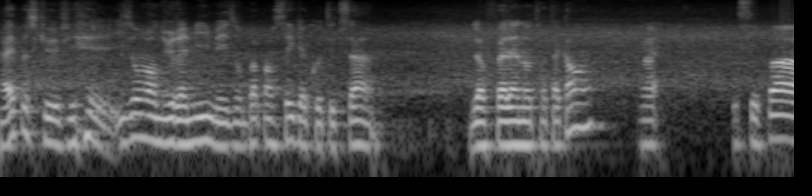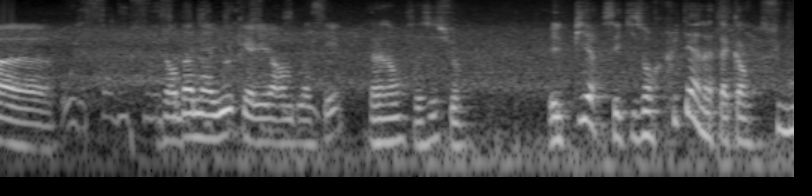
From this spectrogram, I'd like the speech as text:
Ouais, parce que ils ont vendu Rémi, mais ils ont pas pensé qu'à côté de ça, il leur fallait un autre attaquant. Hein. Ouais. Et c'est pas euh, Jordan Ayou qui allait le remplacer. Ah non, ça c'est sûr. Et le pire, c'est qu'ils ont recruté un attaquant, Subu,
